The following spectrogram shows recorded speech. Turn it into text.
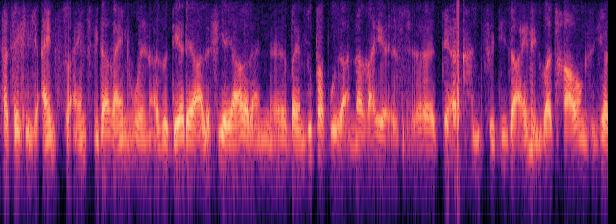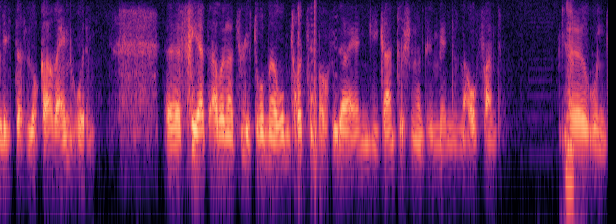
tatsächlich eins zu eins wieder reinholen. Also der, der alle vier Jahre dann äh, beim Super Bowl an der Reihe ist, äh, der kann für diese eine Übertragung sicherlich das locker reinholen. Äh, fährt aber natürlich drumherum trotzdem auch wieder einen gigantischen und immensen Aufwand. Ja. Äh, und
